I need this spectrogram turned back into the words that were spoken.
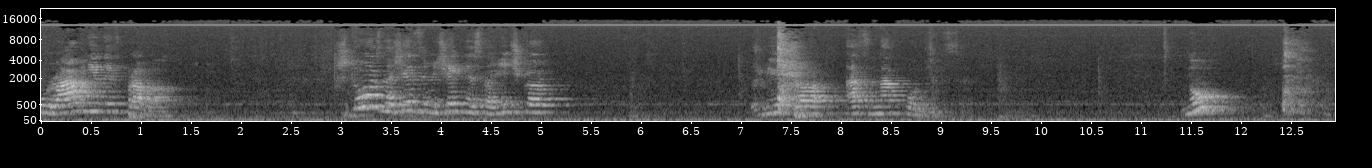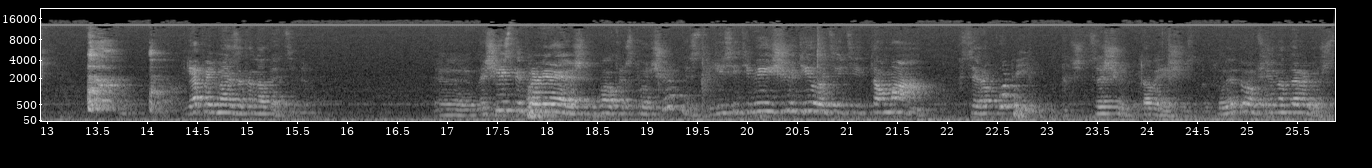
уравнены в правах. Что означает замечательное словечко право ознакомиться. Ну, я понимаю законодателя. Э, Значит, если ты проверяешь бухгалтерскую отчетность, если тебе еще делать эти тома ксерокопии значит, за счет товарищества, то это вообще надорвешься.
